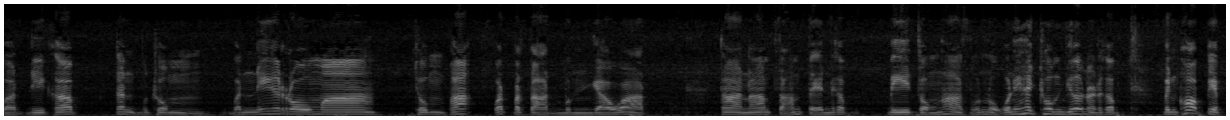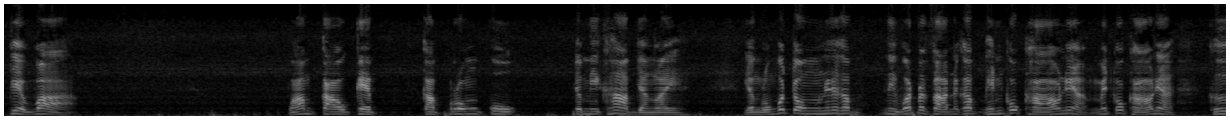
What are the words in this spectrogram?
วัสดีครับ ท่านผู้ชม วันนี้เรามาชมพระวัดประสาทบุญญาวาสท่าน้ำสามแสนนะครับ ปีสองห้าศูนย์หกวันนี้ให้ชมเยอะหน่อยนะครับ เป็นข้อเปรียบเทียบว่า ความเก่าเก็บกับรงกุจะมีคาบอย่างไร อย่างหลวงพ่อจงนี่นะครับ นี่วัดประสาทนะครับ เห็นขาวขาวๆเนี่ย เม็ดขาวขาวๆเนี่ย คือ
